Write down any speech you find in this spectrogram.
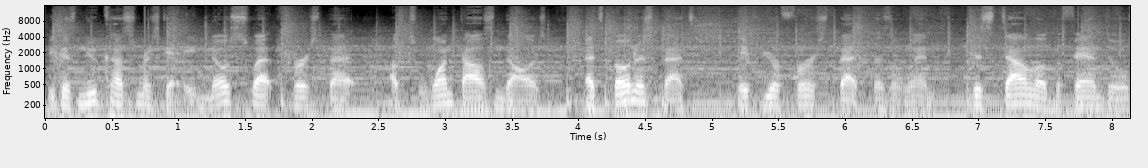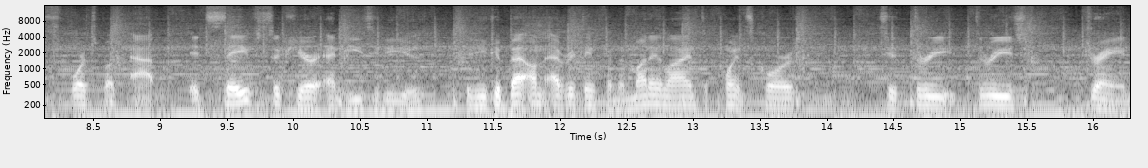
because new customers get a no sweat first bet up to $1,000. That's bonus bets if your first bet doesn't win. Just download the FanDuel Sportsbook app. It's safe, secure, and easy to use. And you can bet on everything from the money line to point scores to three threes drained.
